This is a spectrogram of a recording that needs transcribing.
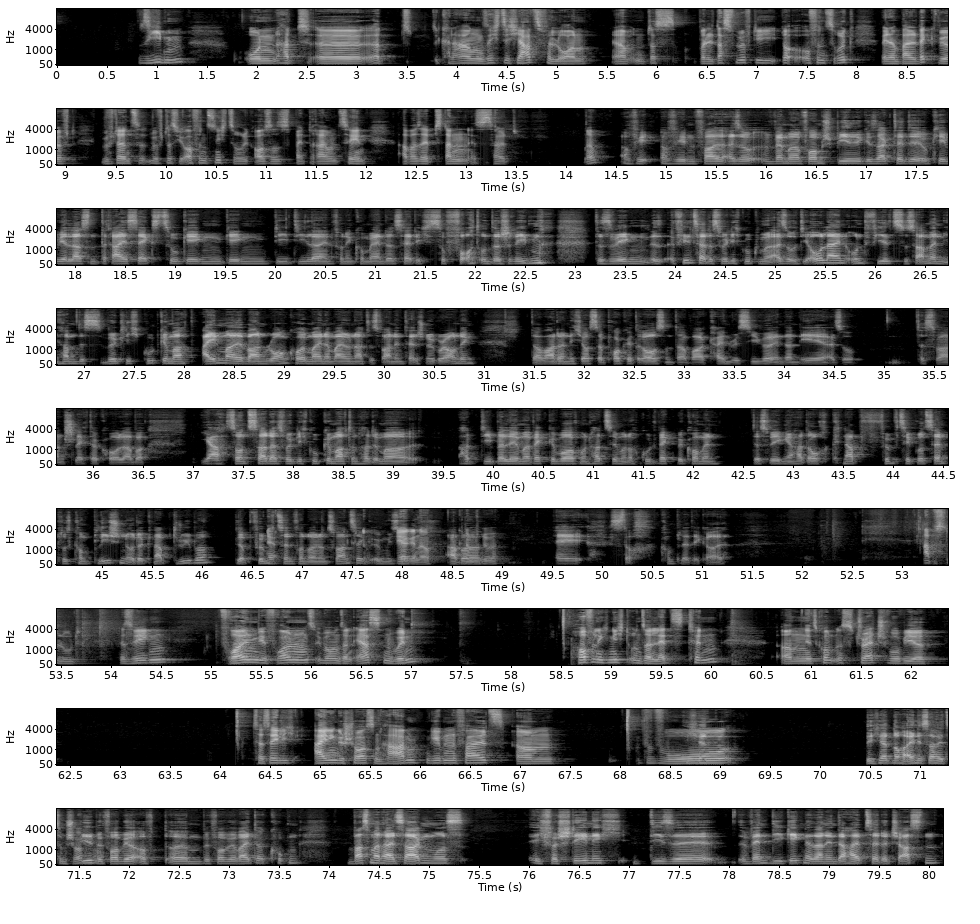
7 und hat, äh, hat, keine Ahnung, 60 Yards verloren. Ja, und das, weil das wirft die Offense zurück. Wenn er einen Ball wegwirft, wirft, dann, wirft das die Offense nicht zurück, außer es ist bei 3 und 10. Aber selbst dann ist es halt. Ne? Auf, je, auf jeden Fall. Also, wenn man vor dem Spiel gesagt hätte, okay, wir lassen 3-6 zu gegen, gegen die D-Line von den Commanders, hätte ich sofort unterschrieben. Deswegen, Fields hat das wirklich gut gemacht. Also, die O-Line und Fields zusammen haben das wirklich gut gemacht. Einmal war ein Wrong Call, meiner Meinung nach, das war ein Intentional Grounding. Da war er nicht aus der Pocket raus und da war kein Receiver in der Nähe. Also, das war ein schlechter Call, aber ja, sonst hat er es wirklich gut gemacht und hat immer, hat die Bälle immer weggeworfen und hat sie immer noch gut wegbekommen. Deswegen er hat auch knapp 50% plus Completion oder knapp drüber. Ich glaube 15 ja. von 29, irgendwie so. Ja, genau. Aber ey, ist doch komplett egal. Absolut. Deswegen freuen wir freuen uns über unseren ersten Win. Hoffentlich nicht unseren letzten. Ähm, jetzt kommt ein Stretch, wo wir tatsächlich einige Chancen haben, gegebenenfalls. Ähm, wo. Ich hätte noch eine Sache zum Spiel, okay. bevor wir auf, ähm, bevor wir weiter gucken. Was man halt sagen muss, ich verstehe nicht diese, wenn die Gegner dann in der Halbzeit adjusten,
